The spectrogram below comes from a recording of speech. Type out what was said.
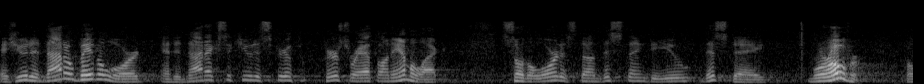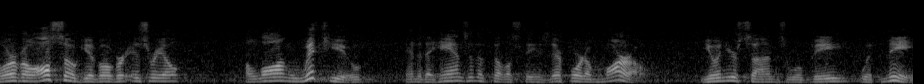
as you did not obey the Lord and did not execute his fierce wrath on Amalek. So the Lord has done this thing to you this day. Moreover, the Lord will also give over Israel along with you into the hands of the Philistines. Therefore, tomorrow you and your sons will be with me.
